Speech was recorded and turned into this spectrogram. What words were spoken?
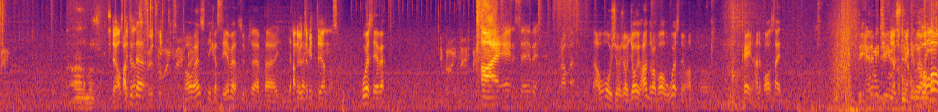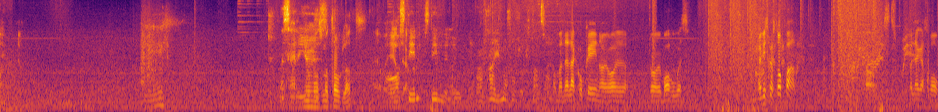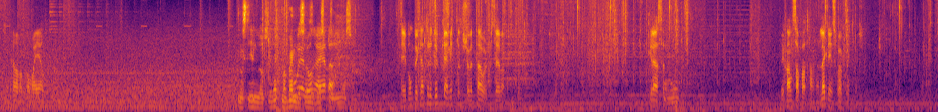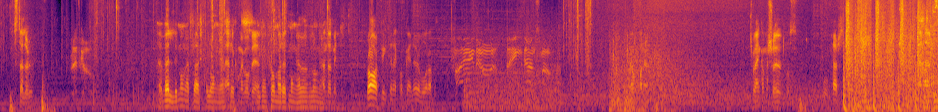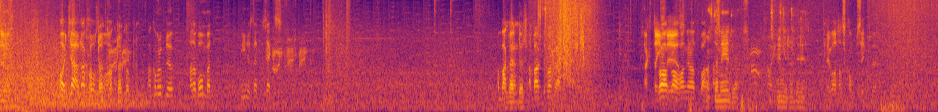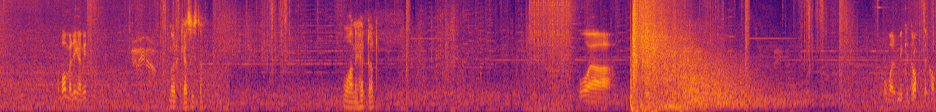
Ja, de är... Det är alltid Alltid den där. som går ut mitt. Ja, och en snika CV. Super, per Han är ute mitt igen alltså. På är CV. Nej, en CV. Framme. Ja, oj, oj, oj, oj, han drar bara OS nu han. Okej, han är på A-site. The enemy team is taking the lead. Men Någon seriöst. som har togglat? Jag Ja, still, jävla... still har gjort det. Han tajmar så fruktansvärt. Ja, men den där kokain har ju, drar ju bara OS. Men vi ska stoppa han. Ja. Får lägga smoke så kan han komma igen. Men still också. Det räcker man vänder sig Oj, och långa börjar jävlar. springa så. Hej Bompe, kan inte du ducka i mitten så kör vi tower på CVn? Gräset. Vi chansar på att han... Lägg din smoke också. Ställer du. Det är väldigt många flash på långa så En kommer gå B. det kan komma rätt många över långa. Ända mitt. Bra, fick den där kokain. Nu är det vårat. Jag hoppar ner. Tror en kommer köra ut oss. Oh, flash. En är vid CVn. Åh jävlar Korta, korta, korta. Han Han kommer upp nu. Han har bomben. Minus 36. Backar. vänder. Han backar tillbaka. Akta in Bra, bra. Har en granat på. Akta ner det. Springer förbi. Det vara att hans kompis inne där. Och Bomben ligger i mitten. Mörka sista. Och han är headad. Åh ja. Åh vad mycket dropp det kom.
